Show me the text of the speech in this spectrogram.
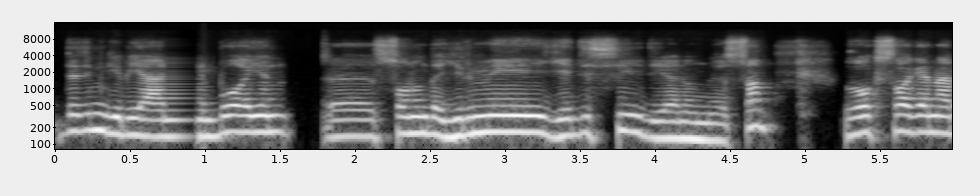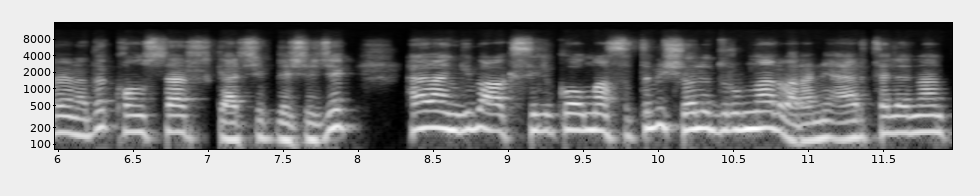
dediğim gibi yani bu ayın e, sonunda 27'siydi yanılmıyorsam Volkswagen Arena'da konser gerçekleşecek. Herhangi bir aksilik olmazsa tabii şöyle durumlar var. Hani ertelenen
